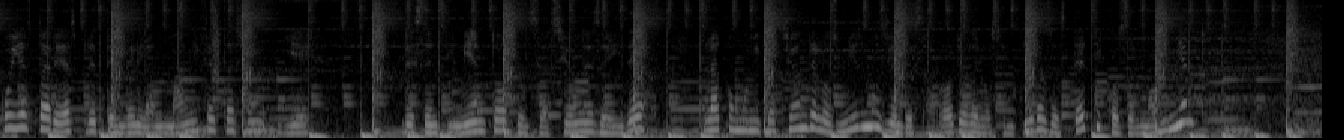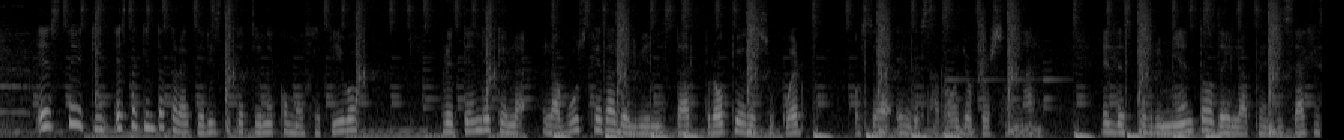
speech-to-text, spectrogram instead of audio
cuyas tareas pretenden la manifestación y de sentimientos, sensaciones e ideas, la comunicación de los mismos y el desarrollo de los sentidos estéticos del movimiento. Este, esta quinta característica tiene como objetivo, pretende que la, la búsqueda del bienestar propio de su cuerpo, o sea, el desarrollo personal, el descubrimiento del aprendizaje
